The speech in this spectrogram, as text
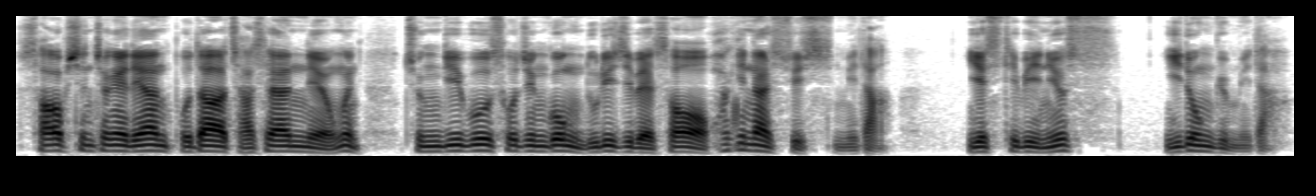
사업 신청에 대한 보다 자세한 내용은 중기부 소진공 누리집에서 확인할 수 있습니다. ESTV 뉴스 이동규입니다.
